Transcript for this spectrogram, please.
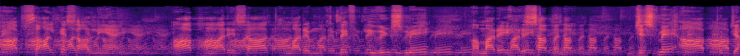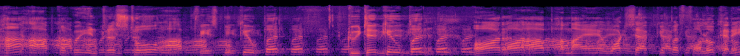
آپ سال کے سال نہیں آئیں۔ آپ ہمارے ساتھ، ہمارے مختلف ایونٹس میں ہمارے حصہ بنے جس میں آپ جہاں آپ کا کوئی انٹرسٹ ہو، آپ فیس بک کے اوپر ٹویٹر کے اوپر، اور آپ ہمارے واٹس ایپ کے اوپر فالو کریں،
